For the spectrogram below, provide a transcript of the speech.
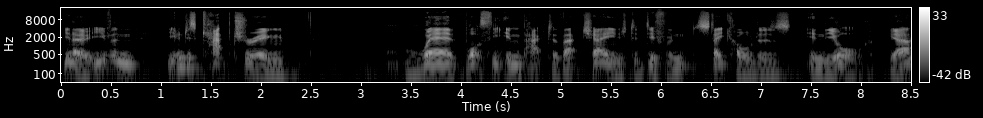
you know even even just capturing where what's the impact of that change to different stakeholders in the org yeah?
